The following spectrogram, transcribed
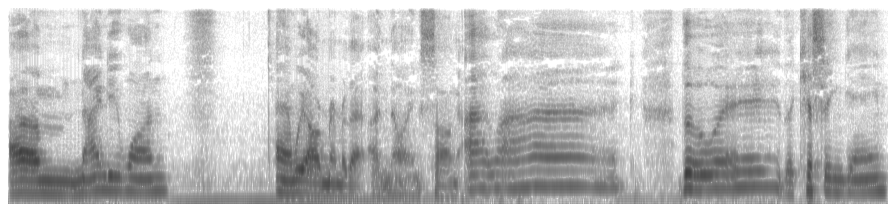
Um, 91, and we all remember that annoying song. I like the way the kissing game.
